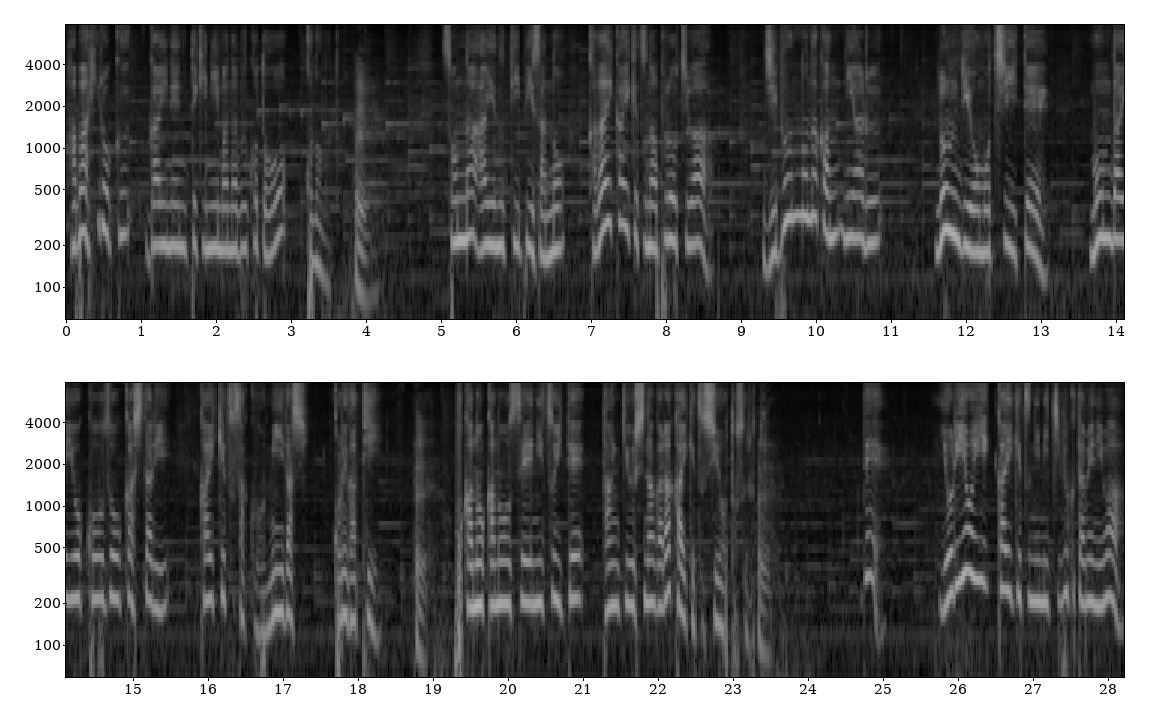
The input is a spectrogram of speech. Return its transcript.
幅広く概念的に学ぶことを好むと。うん。そんな INTP さんの課題解決のアプローチは自分の中にある論理を用いて問題を構造化したり解決策を見出しこれが T うん。他の可能性について探求しながら解決しようとするうん。でより良い解決に導くためには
